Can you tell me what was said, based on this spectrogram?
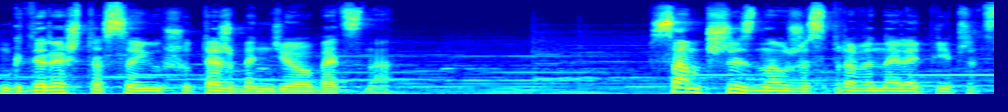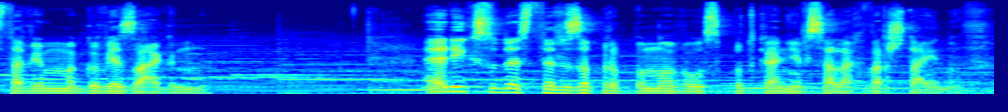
gdy reszta sojuszu też będzie obecna. Sam przyznał, że sprawę najlepiej przedstawią magowie Zagn. Erik Sudester zaproponował spotkanie w salach Warsteinów.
